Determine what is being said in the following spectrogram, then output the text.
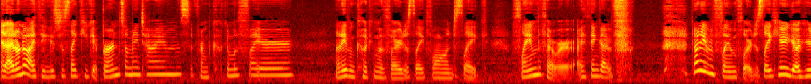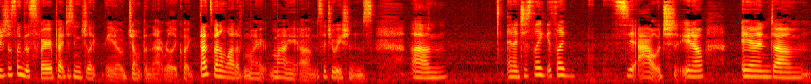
and I don't know. I think it's just like you get burned so many times from cooking with fire not even cooking with fire, just like full on, just like flamethrower. I think I've not even flamethrower, just like here you go, here's just like this fire pit. Just need to like you know jump in that really quick. That's been a lot of my my um situations, um, and it just like it's like ouch, you know, and um,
